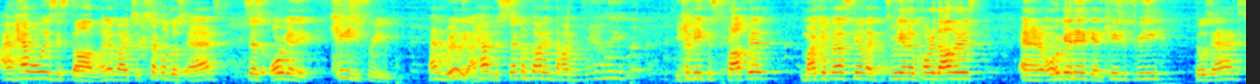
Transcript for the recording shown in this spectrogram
I have always this thought whenever I check on those ads, it says organic, cage free. And really, I have the second thought in doubting, really? You can make this profit, market basket like three and a quarter dollars, and an organic and cage free, those ads?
